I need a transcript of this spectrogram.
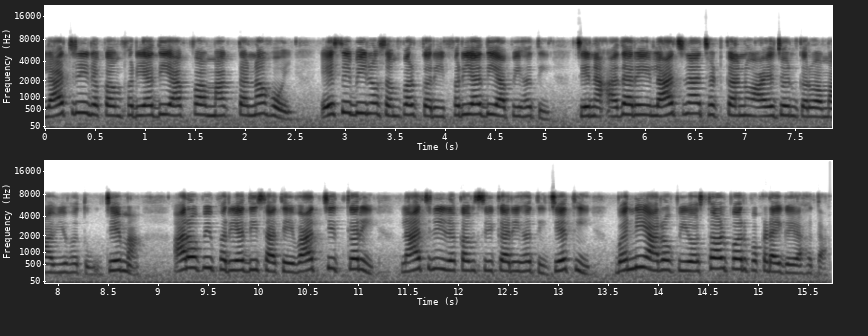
લાંચની રકમ ફરિયાદી આપવા માંગતા ન હોય, એસીબીનો સંપર્ક કરી ફરિયાદી આપી હતી, જેના આધારે લાંચના છટકાનું આયોજન કરવામાં આવ્યું હતું. જેમાં આરોપી ફરિયાદી સાથે વાતચીત કરી લાંચની રકમ સ્વીકારી હતી, જેથી બંને આરોપીઓ સ્થળ પર પકડાઈ ગયા હતા.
